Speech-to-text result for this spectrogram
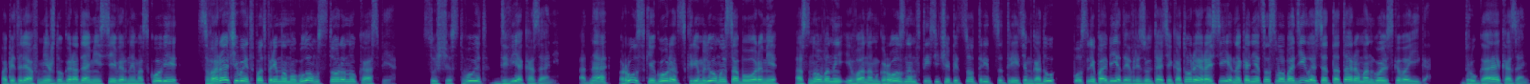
попетляв между городами Северной Московии, сворачивает под прямым углом в сторону Каспия. Существует две Казани. Одна — русский город с Кремлем и соборами, основанный Иваном Грозным в 1533 году после победы, в результате которой Россия наконец освободилась от татаро-монгольского ига. Другая Казань,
